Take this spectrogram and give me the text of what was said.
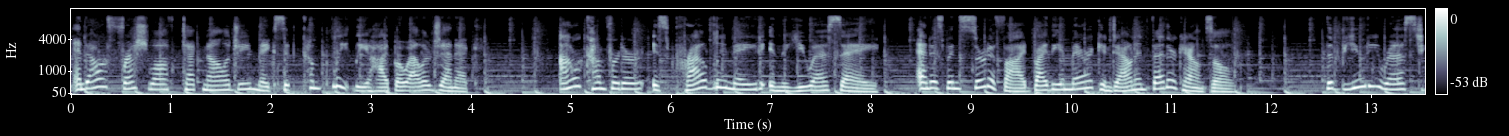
And our Fresh Loft technology makes it completely hypoallergenic. Our comforter is proudly made in the USA and has been certified by the American Down and Feather Council. The Beautyrest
